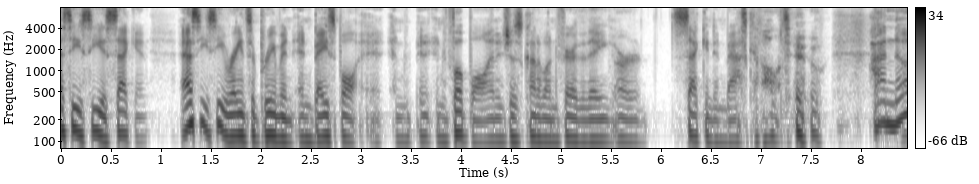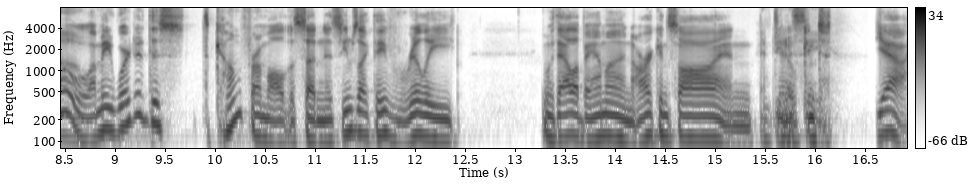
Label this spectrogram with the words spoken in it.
SEC is second. SEC reigns supreme in, in baseball and in football, and it's just kind of unfair that they are second in basketball too. I know. Um, I mean, where did this come from all of a sudden? It seems like they've really with Alabama and Arkansas and, and Tennessee. You know, yeah,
